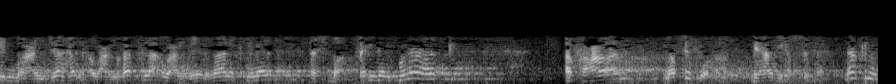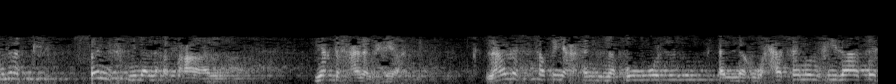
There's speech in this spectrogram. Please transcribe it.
إما عن جهل أو عن غفلة أو عن غير ذلك من الأسباب. فإذا هناك أفعال نصفها بهذه الصفة لكن هناك صنف من الأفعال يقف على الحياد. لا نستطيع أن نقول أنه حسن في ذاته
